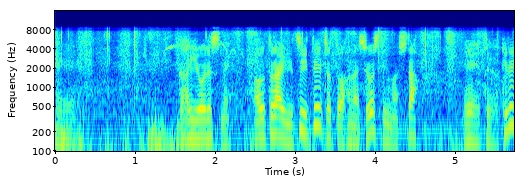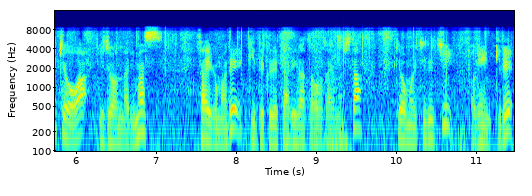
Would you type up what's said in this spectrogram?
えー、概要ですね。アウトラインについてちょっとお話をしてみました、えー、というわけで今日は以上になります。最後まで聞いてくれてありがとうございました。今日も一日お元気で。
